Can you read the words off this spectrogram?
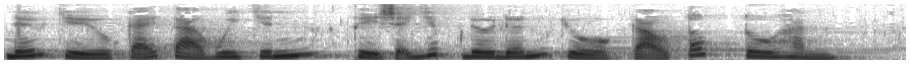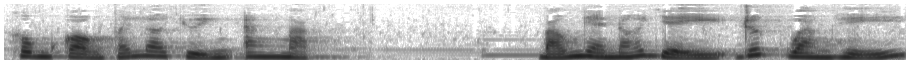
nếu chịu cải tà quy chính thì sẽ giúp đưa đến chùa cạo tóc tu hành, không còn phải lo chuyện ăn mặc. Bảo nghe nói vậy rất hoan hỷ,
